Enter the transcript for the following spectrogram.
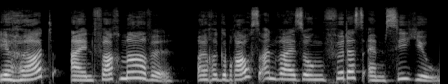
Ihr hört einfach Marvel, eure Gebrauchsanweisung für das MCU.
